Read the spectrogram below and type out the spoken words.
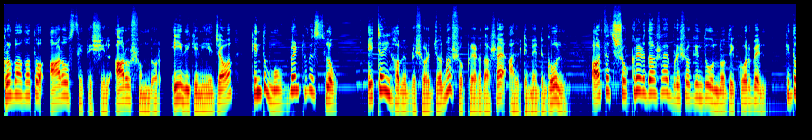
ক্রমাগত আরও স্থিতিশীল আরও সুন্দর এই দিকে নিয়ে যাওয়া কিন্তু মুভমেন্ট হবে স্লো এটাই হবে বৃষর জন্য শুক্রের দশায় আলটিমেট গোল অর্থাৎ শুক্রের দশায় বৃষ কিন্তু উন্নতি করবেন, কিন্তু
